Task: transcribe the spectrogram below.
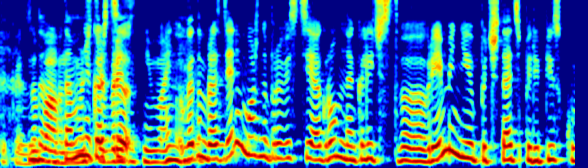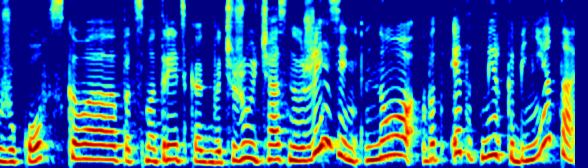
такая забавная, да, там, мне кажется, внимание. В этом разделе можно провести огромное количество времени, почитать переписку Жуковского, подсмотреть как бы чужую частную жизнь, но вот этот мир кабинета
